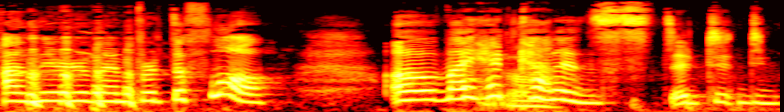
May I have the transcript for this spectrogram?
and they remembered the flaw. Oh, my headcanon's oh. d- d- d-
